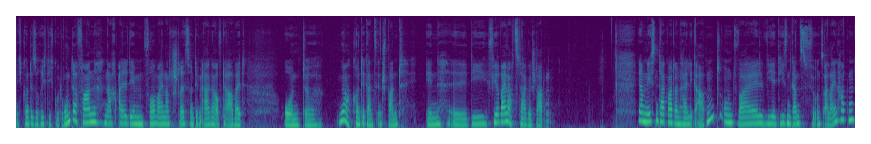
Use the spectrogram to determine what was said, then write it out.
ich konnte so richtig gut runterfahren nach all dem Vorweihnachtsstress und dem Ärger auf der Arbeit und äh, ja, konnte ganz entspannt in äh, die vier Weihnachtstage starten. Ja, am nächsten Tag war dann Heiligabend und weil wir diesen ganz für uns allein hatten,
